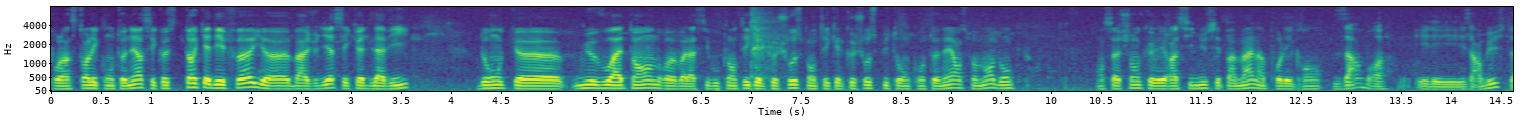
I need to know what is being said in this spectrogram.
pour l'instant, les conteneurs, c'est que tant qu'il y a des feuilles, bah, je veux dire, c'est que de la vie. Donc, mieux vaut attendre. voilà, si vous plantez quelque chose, plantez quelque chose plutôt en conteneur en ce moment. Donc, en sachant que les racines nues, c'est pas mal hein, pour les grands arbres et les arbustes.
